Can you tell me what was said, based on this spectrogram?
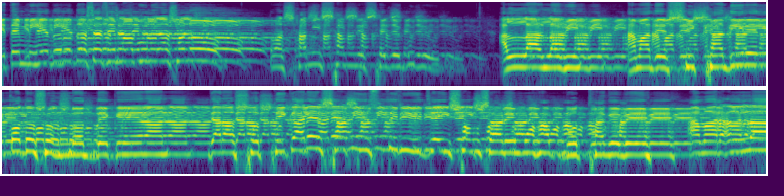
এতে মেয়েদেরও দোষ আছে মা বোনেরা শোনো। তোমার স্বামীর সামনে সেজে গুজে উঠবে আল্লাহর নবী আমাদের শিক্ষা দিলেন কত সুন্দর দেখে রান। যারা সত্যিকারের স্বামী স্ত্রীর যেই সংসারে মহাব্বত থাকবে আমার আল্লাহ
